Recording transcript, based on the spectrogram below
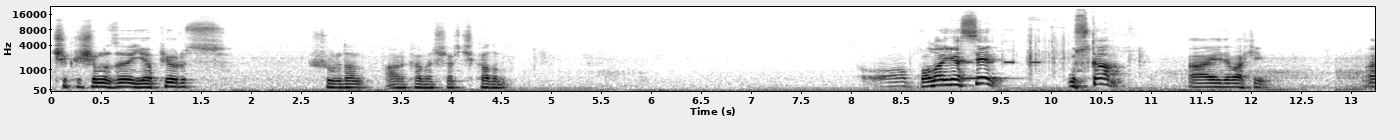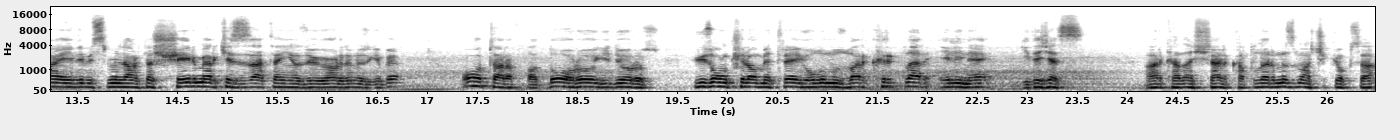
çıkışımızı yapıyoruz. Şuradan arkadaşlar çıkalım. Kolay gelsin. Ustam. Haydi bakayım. Haydi bismillah arkadaşlar. Şehir merkezi zaten yazıyor gördüğünüz gibi. O tarafa doğru gidiyoruz. 110 kilometre yolumuz var. Kırklar eline gideceğiz. Arkadaşlar kapılarımız mı açık yoksa?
